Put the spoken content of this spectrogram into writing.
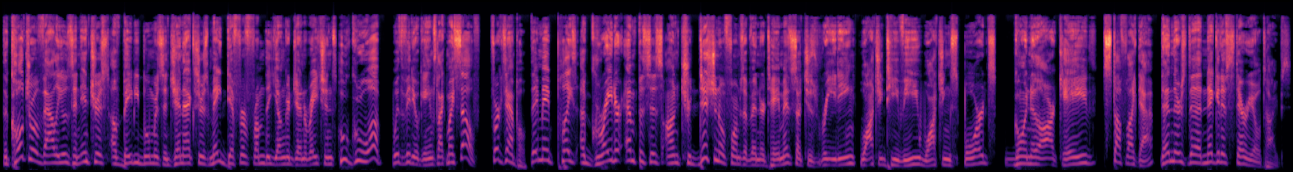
The cultural values and interests of baby boomers and Gen Xers may differ from the younger generations who grew up with video games like myself. For example, they may place a greater emphasis on traditional forms of entertainment such as reading, watching TV, watching sports, going to the arcade, stuff like that. Then there's the negative stereotypes.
